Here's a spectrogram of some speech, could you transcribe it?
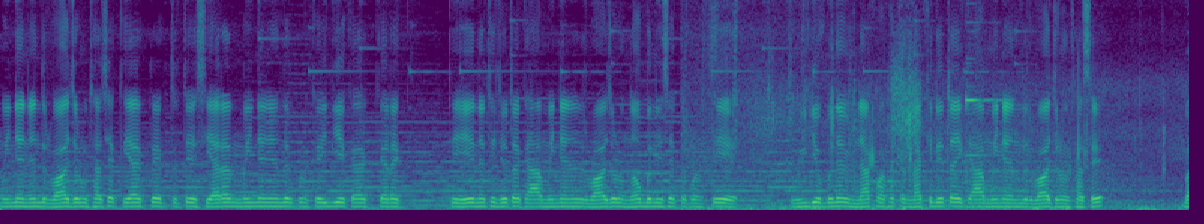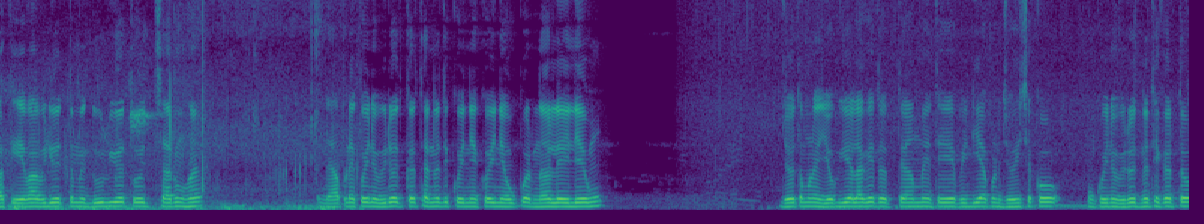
મહિનાની અંદર વાવાઝોડું થશે ક્યારેક ક્યારેક તો તે શિયાળાના મહિનાની અંદર પણ કહી દે ક્યારેક ક્યારેક. તે એ નથી જોતા કે આ મહિનાની અંદર વાવાઝોડું ન બની શકે પણ તે વીડિયો બનાવી નાખવા ખાતર નાખી દેતા હોય કે આ મહિનાની અંદર વાવાઝોડું થશે. બાકી એવા વીડિયો તમે દૂર રહ્યો તો જ સારું હોય અને આપણે કોઈનો વિરોધ કરતા નથી, કોઈને કોઈને ઉપર ન લઈ લેવું. જો તમને યોગ્ય લાગે તો તમે તે વિડીયા પણ જોઈ શકો. હું કોઈનો વિરોધ નથી કરતો.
